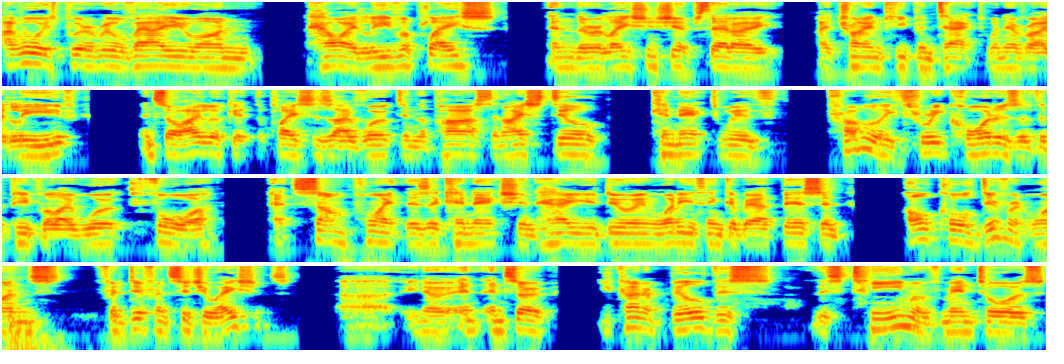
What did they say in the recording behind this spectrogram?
I've always put a real value on how I leave a place and the relationships that I, I try and keep intact whenever I leave. And so I look at the places I've worked in the past and I still connect with probably three quarters of the people I worked for. at some point there's a connection. How you doing? What do you think about this? And I'll call different ones for different situations. Uh, you know, and, and so you kind of build this this team of mentors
